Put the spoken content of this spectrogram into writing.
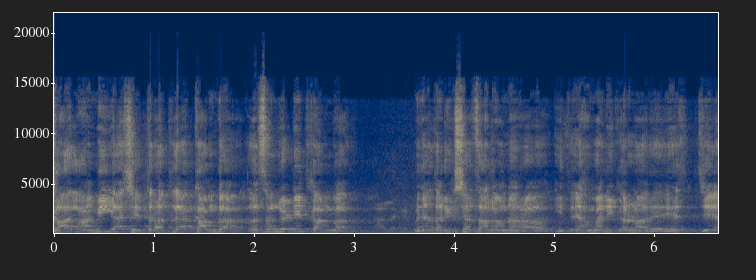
काल आम्ही या क्षेत्रातल्या कामगार असंघटित कामगार म्हणजे आता रिक्षा चालवणारा इथे हमाली करणारे हे जे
